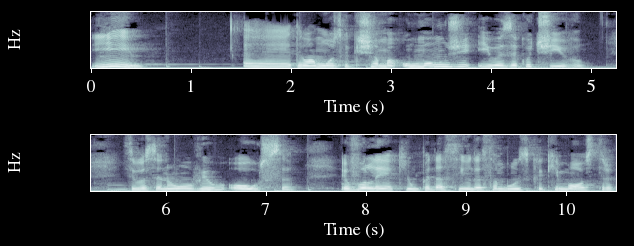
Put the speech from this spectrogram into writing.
E é, tem uma música que chama O Monge e o Executivo. Se você não ouviu, ouça. Eu vou ler aqui um pedacinho dessa música que mostra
